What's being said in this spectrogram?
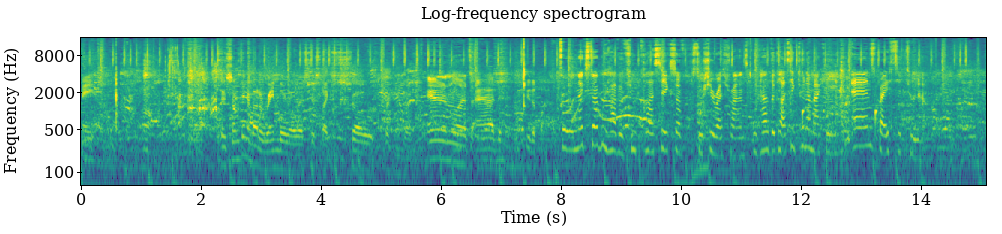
mayo. Oh. There's something about a rainbow roll that's just like so freaking good. And let's add to the pile. So next up we have a few classics of sushi restaurants. We have the classic tuna maki and spicy tuna.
